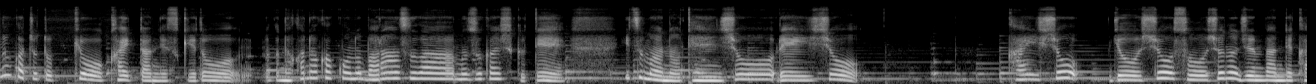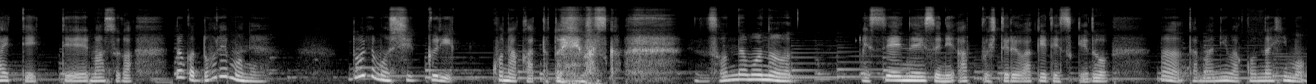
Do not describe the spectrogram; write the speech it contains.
なんかちょっと今日書いたんですけどなかなかこのバランスが難しくていつもあの天章霊章解章行書草書の順番で書いていってますがなんかどれもねどれもしっくりこなかったと言いますか。そんなものを SNS にアップしてるわけですけどまあたまにはこんな日も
